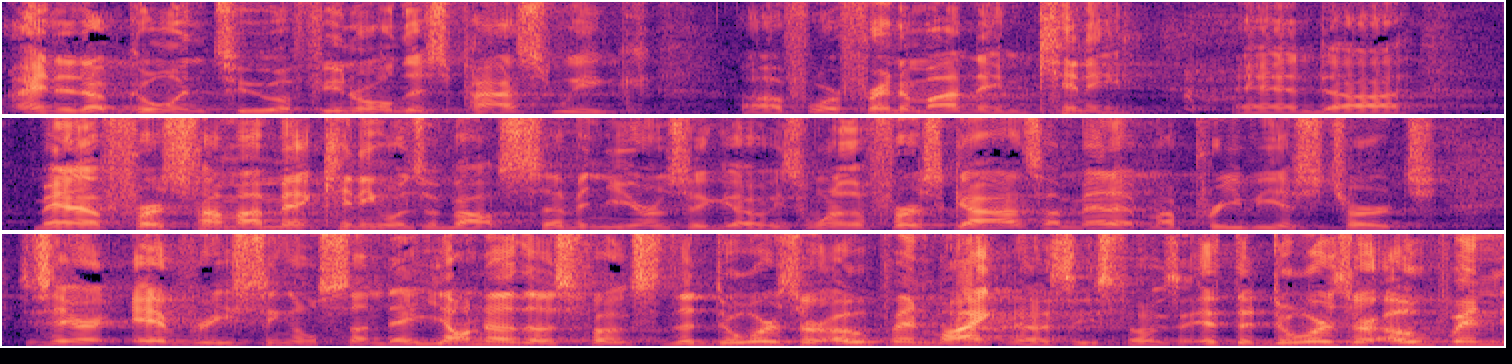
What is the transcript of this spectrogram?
I ended up going to a funeral this past week uh, for a friend of mine named Kenny. And uh, man, the first time I met Kenny was about seven years ago. He's one of the first guys I met at my previous church. He's there every single Sunday. Y'all know those folks. The doors are open. Mike knows these folks. If the doors are open,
